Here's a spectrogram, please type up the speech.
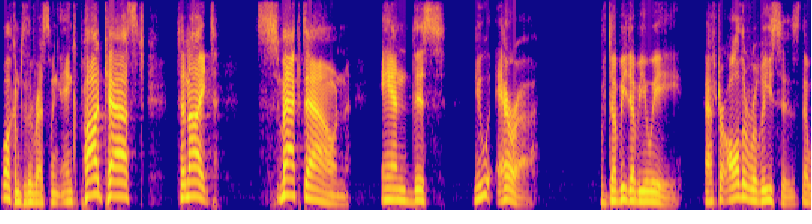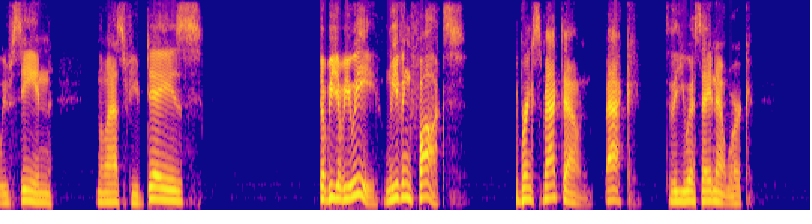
Welcome to the Wrestling Inc. podcast. Tonight, SmackDown and this new era of WWE. After all the releases that we've seen in the last few days, WWE leaving Fox to bring SmackDown back to the USA Network.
